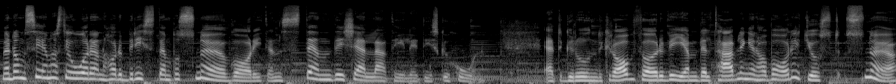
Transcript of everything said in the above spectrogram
men de senaste åren har bristen på snö varit en ständig källa till diskussion. Ett grundkrav för VM-deltävlingen har varit just snö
